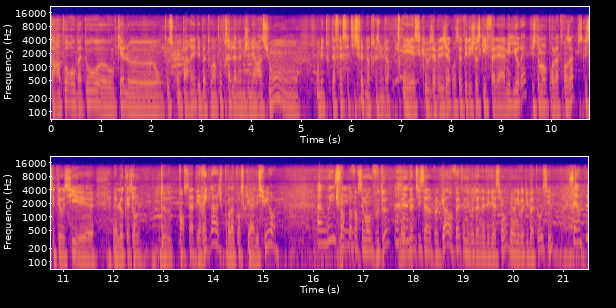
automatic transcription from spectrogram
par rapport aux bateaux auxquels on peut se comparer, des bateaux à peu près de la même génération, on, on est tout à fait satisfait de notre résultat. Et est-ce que vous avez déjà constaté les choses qu'il fallait améliorer justement pour la Transat puisque c'était aussi euh, euh, l'occasion de penser à des réglages pour la course qui allait suivre? Ah oui, Je parle c'est- pas forcément de vous deux, mais même si c'est un peu le cas en fait au niveau de la navigation, mais au niveau du bateau aussi. C'est un peu,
